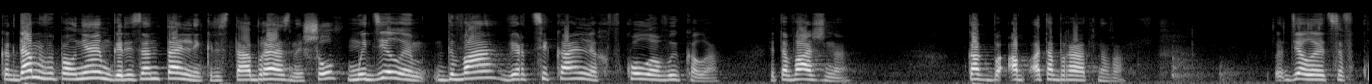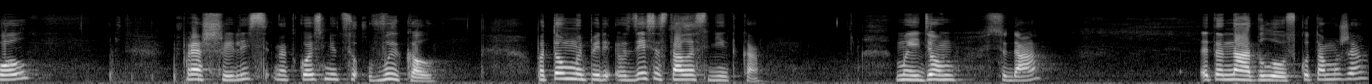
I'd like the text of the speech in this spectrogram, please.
Когда мы выполняем горизонтальный крестообразный шов, мы делаем два вертикальных вкола-выкола. Это важно, как бы от обратного. Делается вкол, прошились над косницу, выкол. Потом мы пере... здесь осталась нитка. Мы идем сюда, это над лоскутом уже,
